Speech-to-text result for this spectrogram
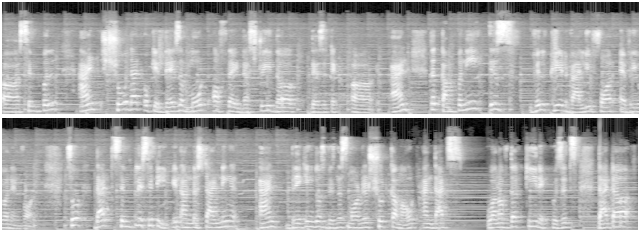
uh, simple and show that okay there's a moat of the industry the there's a tech uh, and the company is will create value for everyone involved. So that simplicity in understanding and breaking those business models should come out and that's one of the key requisites that a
